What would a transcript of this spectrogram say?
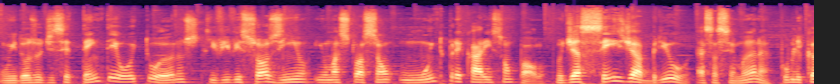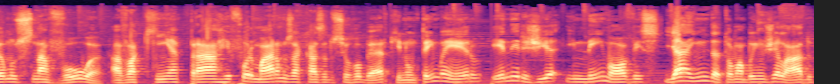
um idoso de 78 anos que vive sozinho em uma situação muito precária em São Paulo. No dia 6 de abril, essa semana, publicamos na Voa a vaquinha para reformarmos a casa do seu Roberto, que não tem banheiro, energia e nem móveis e ainda toma banho gelado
